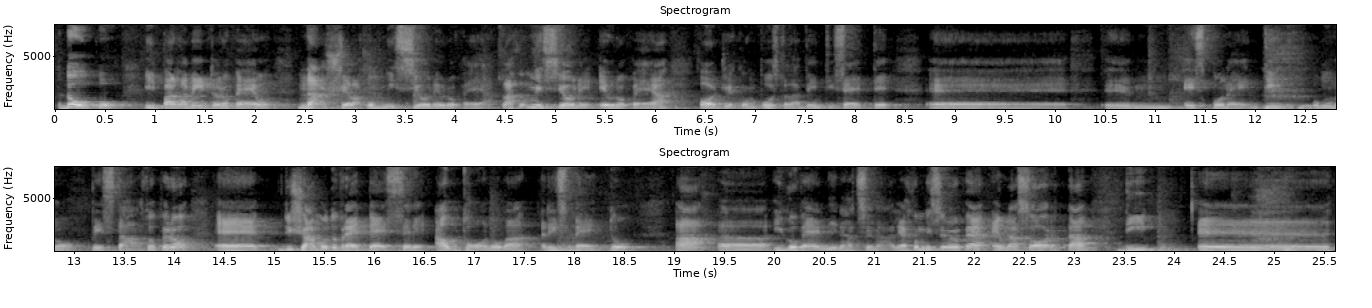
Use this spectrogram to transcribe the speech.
Dopo il Parlamento europeo nasce la Commissione europea. La Commissione europea oggi è composta da 27 eh, ehm, esponenti, uno per Stato, però eh, diciamo dovrebbe essere autonoma rispetto ai uh, governi nazionali. La Commissione europea è una sorta di, eh,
